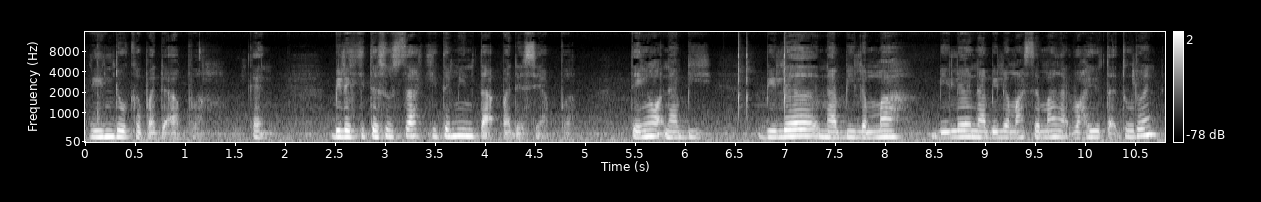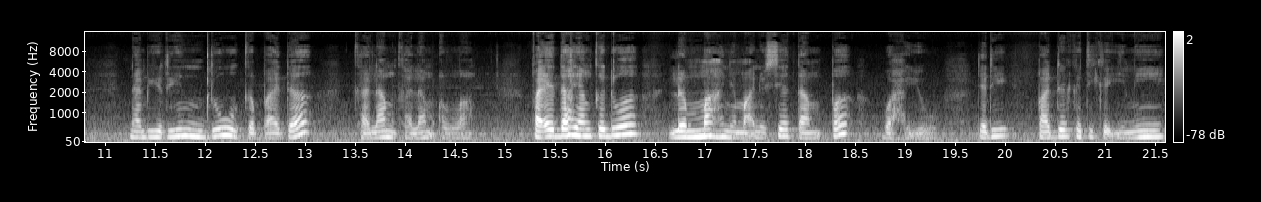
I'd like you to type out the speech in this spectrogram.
Rindu kepada apa? Kan? Bila kita susah, kita minta pada siapa? Tengok Nabi. Bila Nabi lemah, bila Nabi lemah semangat, wahyu tak turun, Nabi rindu kepada kalam-kalam Allah. Faedah yang kedua, lemahnya manusia tanpa wahyu. Jadi, pada ketika ini,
